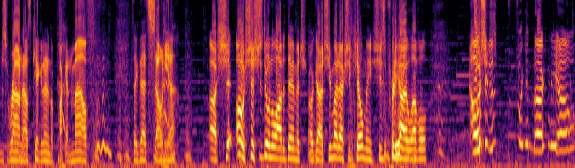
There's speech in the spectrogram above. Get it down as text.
Just roundhouse kicking her in the fucking mouth. Take that, Sonia. Oh shit. Oh shit, she's doing a lot of damage. Oh god, she might actually kill me. She's a pretty high level. Oh, she just fucking knocked me out.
